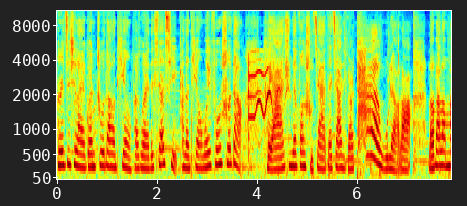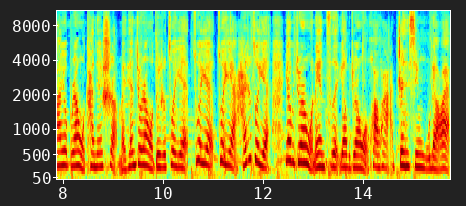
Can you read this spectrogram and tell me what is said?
同时继续来关注到听友发过来的消息，看到听友微风说道：“可呀，现在放暑假，在家里边太无聊了，老爸老妈又不让我看电视，每天就让我对着作业，作业，作业，还是作业，要不就让我练字，要不就让我画画，真心无聊哎，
